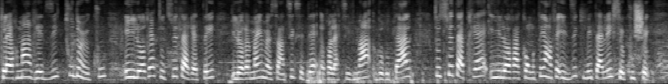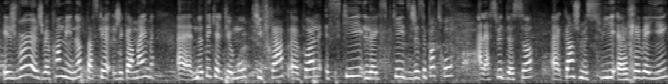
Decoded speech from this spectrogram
clairement raidie tout d'un coup et il aurait tout de suite arrêté. Il aurait même senti que c'était relativement brutal. Tout de suite après, il a raconté, en fait, il dit qu'il est allé se coucher. Et je veux, je vais prendre mes notes parce que j'ai quand même euh, noté quelques mots qui frappent. Euh, Paul, ce qu'il a expliqué, il dit, je sais pas trop à la suite de ça, euh, quand je me suis réveillée,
